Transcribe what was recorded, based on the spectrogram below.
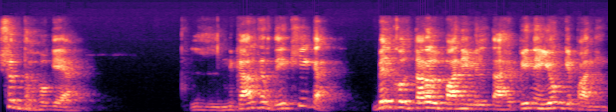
शुद्ध हो गया। निकाल कर देखिएगा, बिल्कुल तरल पानी मिलता है, पीने योग्य पानी।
